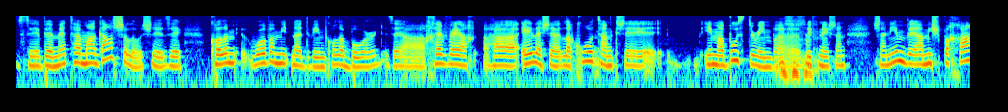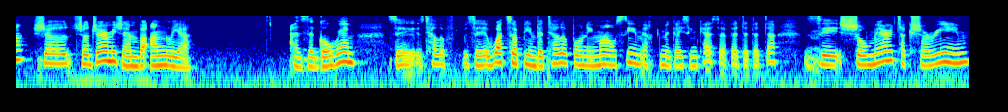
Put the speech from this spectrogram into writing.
זה באמת המעגל שלו, שזה כל, רוב המתנדבים, כל הבורד, זה החבר'ה האלה שלקחו אותם כש... עם הבוסטרים ב, לפני שנ, שנים, והמשפחה של, של ג'רמי שהם באנגליה. אז זה גורם זה, טלפ... זה וואטסאפים וטלפונים, מה עושים, איך מגייסים כסף, את זה שומר את הקשרים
